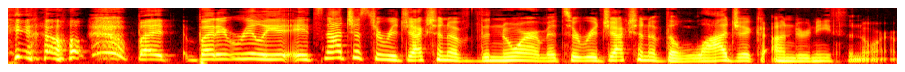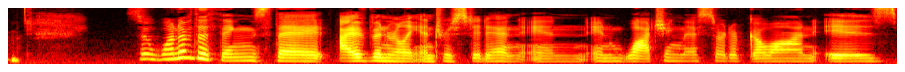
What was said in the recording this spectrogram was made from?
you know, but but it really it's not just a rejection of the norm; it's a rejection of the logic underneath the norm. So one of the things that I've been really interested in in in watching this sort of go on is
